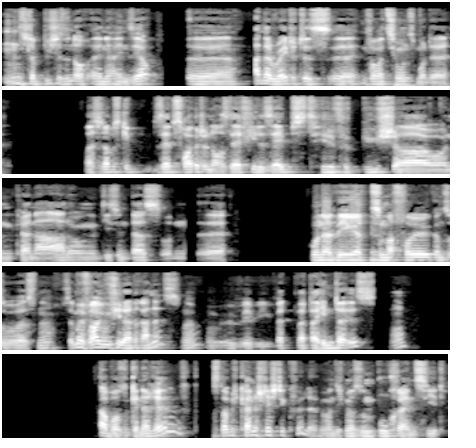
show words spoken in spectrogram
Ich glaube, Bücher sind auch eine, ein sehr äh, underratedes äh, Informationsmodell. Also ich glaube, es gibt selbst heute noch sehr viele Selbsthilfebücher und keine Ahnung, dies und das und äh, 100 Wege zum Erfolg und sowas. Ne? Ist immer die Frage, wie viel da dran ist, ne? wie, wie, was, was dahinter ist. Ne? Aber so generell ist, glaube ich, keine schlechte Quelle, wenn man sich mal so ein Buch reinzieht.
